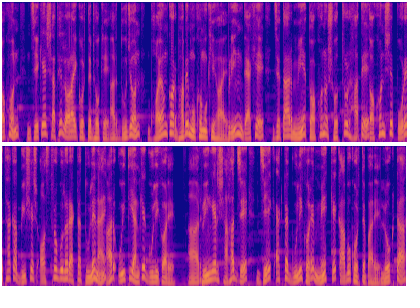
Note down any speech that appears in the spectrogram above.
তখন জেকের সাথে লড়াই করতে ঢোকে আর দুজন ভয়ঙ্করভাবে মুখোমুখি হয়। প্রিং দেখে যে তার মেয়ে তখনও শত্রুর হাতে, তখন সে পড়ে থাকা বিশেষ অস্ত্রগুলোর একটা তুলে নেয় আর উইতিয়ানকে গুলি করে। আর প্রিংয়ের সাহায্যে জেক একটা গুলি করে মেঘকে কাবু করতে পারে। লোকটা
